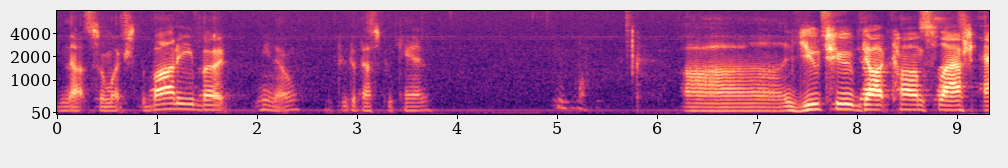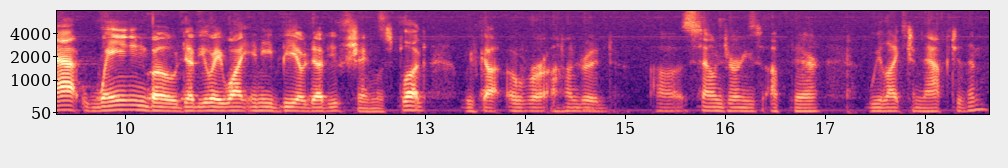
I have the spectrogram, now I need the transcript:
not so much the body, but, you know, do the best we can. Uh, YouTube.com slash at Waynebow, W-A-Y-N-E-B-O-W, shameless plug. We've got over a hundred uh, sound journeys up there. We like to nap to them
